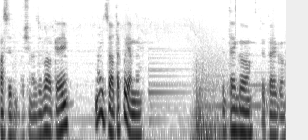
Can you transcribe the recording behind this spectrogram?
Pasywny to się nazywa, ok. No i co, atakujemy. Ty tego, ty tego.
